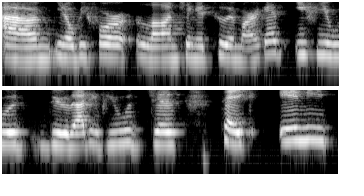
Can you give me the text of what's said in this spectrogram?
um, you know before launching it to the market. If you would do that if you would just take any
